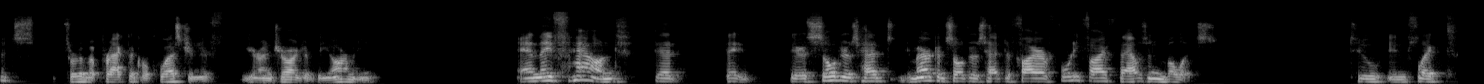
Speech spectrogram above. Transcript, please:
It's sort of a practical question if you're in charge of the army. And they found that they their soldiers had American soldiers had to fire 45,000 bullets to inflict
